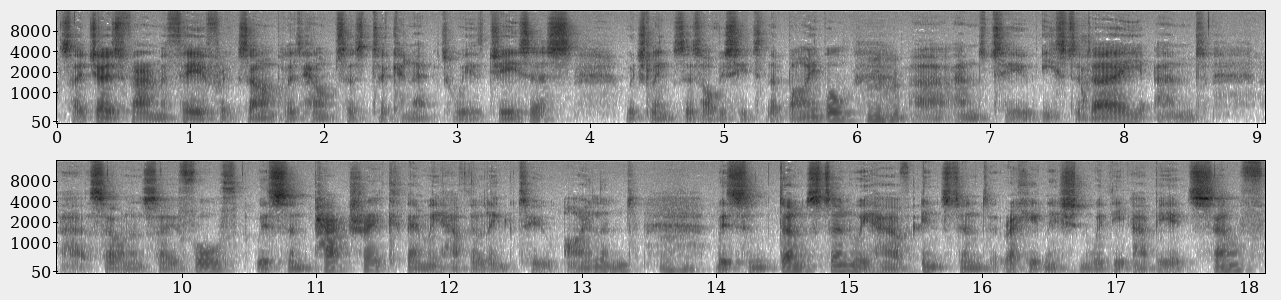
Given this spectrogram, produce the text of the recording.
So, Joseph Arimathea, for example, it helps us to connect with Jesus which links us obviously to the Bible mm-hmm. uh, and to Easter Day and uh, so on and so forth. With St. Patrick, then we have the link to Ireland. Mm-hmm. With St. Dunstan, we have instant recognition with the Abbey itself.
